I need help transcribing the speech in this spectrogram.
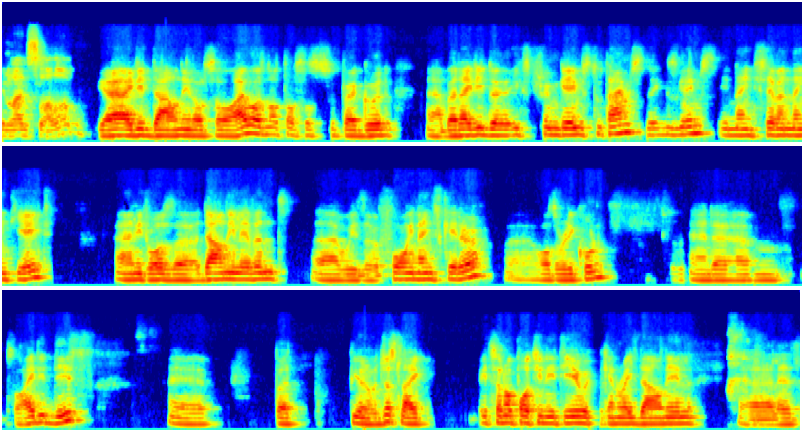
inline slalom? Yeah, I did downhill also. I was not also super good, uh, but I did the extreme games two times, the X Games in 97, 98. And it was a downhill event uh, with a 4 in 9 skater. Uh, was really cool. And um, so I did this. But, you know, just like it's an opportunity, we can race downhill. Uh, let's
